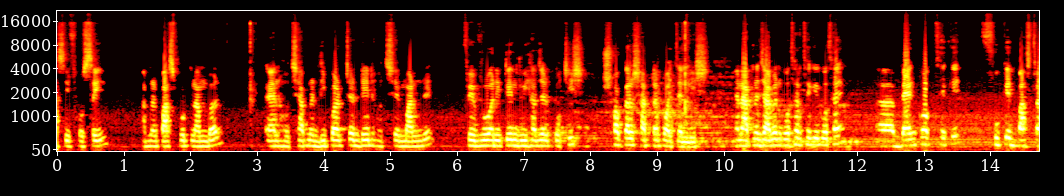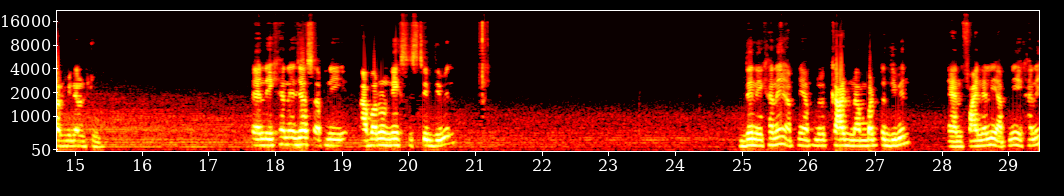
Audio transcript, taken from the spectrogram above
আসিফ হোসেন আপনার পাসপোর্ট নাম্বার অ্যান্ড হচ্ছে আপনার ডিপার্চার ডেট হচ্ছে মানডে ফেব্রুয়ারি টেন দুই হাজার পঁচিশ, সকাল সাতটা পঁয়তাল্লিশ। অ্যান্ড আপনি যাবেন কোথার থেকে কোথায়? ব্যাংকক থেকে Phuket bus terminal two and এখানে জাস্ট আপনি আবারও নেক্সট স্টেপ দিবেন। দেন এখানে আপনি আপনার কার্ড নাম্বারটা দিবেন। অ্যান্ড ফাইনালি আপনি এখানে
